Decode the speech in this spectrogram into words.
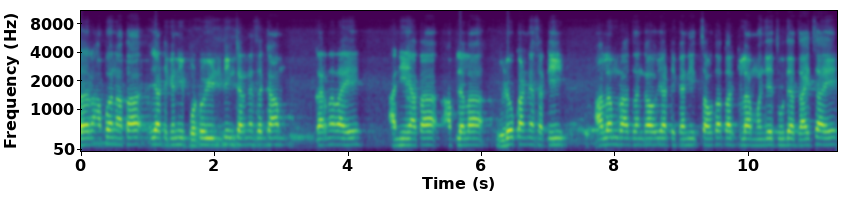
तर आपण आता या ठिकाणी फोटो एडिटिंग करण्याचं काम करणार आहे. आणि आता आपल्याला व्हिडिओ काढण्यासाठी आलम राजंगाव या ठिकाणी चौदा तारखेला म्हणजेच उद्या जायचं आहे.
